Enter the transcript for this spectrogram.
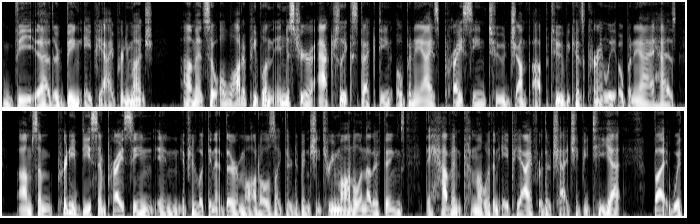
v, uh, their Bing API, pretty much. Um, and so a lot of people in the industry are actually expecting OpenAI's pricing to jump up too, because currently OpenAI has um, some pretty decent pricing in if you're looking at their models like their DaVinci 3 model and other things. They haven't come out with an API for their ChatGPT yet. But with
